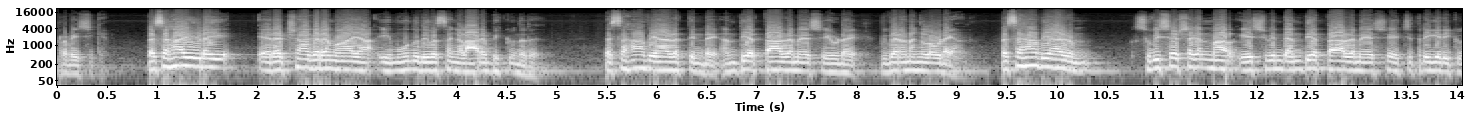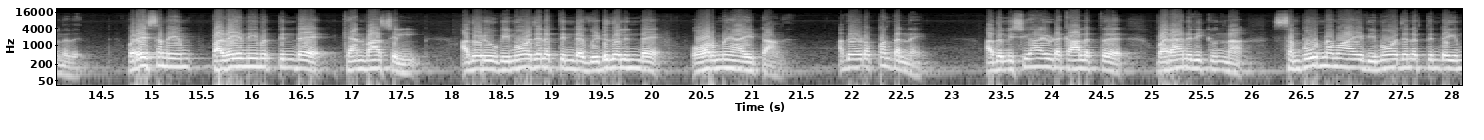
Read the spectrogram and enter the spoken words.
പ്രവേശിക്കാം. പെസഹായുടെ രക്ഷാകരമായ ഈ മൂന്ന് ദിവസങ്ങൾ ആരംഭിക്കുന്നത് പെസഹ വ്യാഴത്തിന്റെ അന്ത്യത്താഴമേശയുടെ വിവരണങ്ങളോടെയാണ്. പെസഹ വ്യാഴം സുവിശേഷകന്മാർ യേശുവിന്റെ അന്ത്യത്താഴമേശയെ ചിത്രീകരിക്കുന്നത്. ഒരേ സമയം പഴയ നിയമത്തിന്റെ ക്യാൻവാസിൽ അതൊരു വിമോചനത്തിന്റെ വിടുതലിന്റെ ഓർമ്മയായിട്ടാണ്. അതോടൊപ്പം തന്നെ അത് മിശിഹായുടെ കാലത്ത് വരാനിരിക്കുന്ന സമ്പൂർണമായ വിമോചനത്തിന്റെയും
